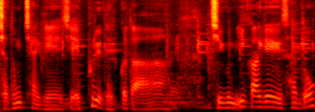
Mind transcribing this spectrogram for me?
자동차계 이제 애플이 될 거다. 네. 지금 이 가격에 사도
